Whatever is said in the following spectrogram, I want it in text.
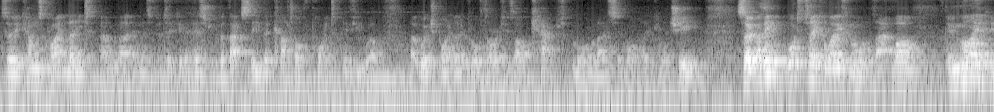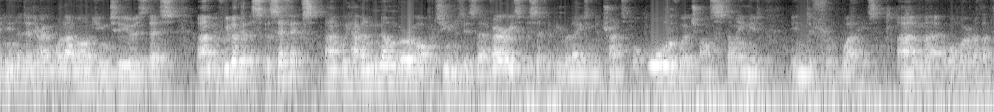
So it comes quite late um, uh, in this particular history, but that's the, the cut-off point, if you will, at which point local authorities are capped more or less in what they can achieve. So I think what to take away from all of that? Well, in my opinion, at any rate, what I'm arguing to you is this. Um, if we look at the specifics, um, we have a number of opportunities there, very specifically relating to transport, all of which are stymied in different ways, um, uh, one way or another.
